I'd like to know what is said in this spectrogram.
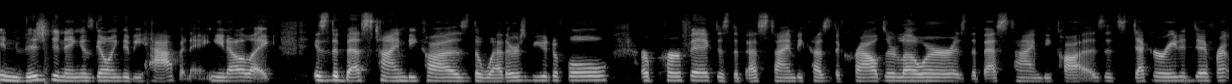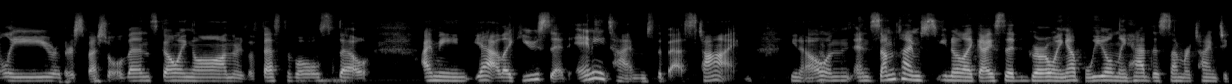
envisioning is going to be happening you know like is the best time because the weather's beautiful or perfect? Is the best time because the crowds are lower? Is the best time because it's decorated differently or there's mm-hmm. special events going on there's a festival? So i mean yeah like you said anytime's the best time you know and and sometimes you know like i said growing up we only had the summertime to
